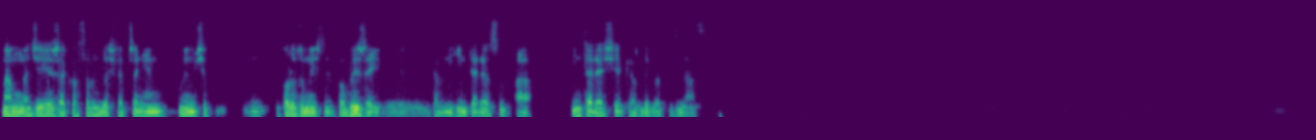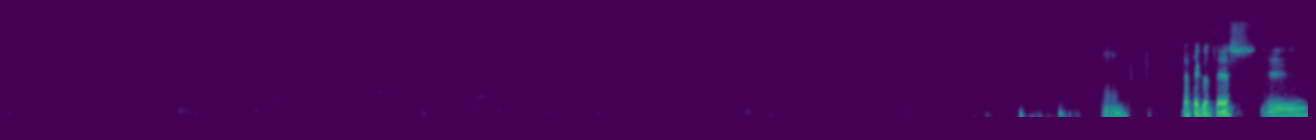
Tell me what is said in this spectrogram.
mam nadzieję, że jako osoby z doświadczeniem umiemy się porozumieć powyżej y, pewnych interesów, a interesie każdego z nas. Mhm. Dlatego też y,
